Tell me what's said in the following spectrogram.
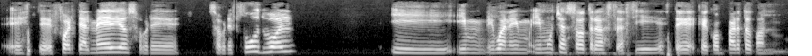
este, Fuerte al Medio sobre, sobre fútbol, y, bueno, y, muchas otras así este, que comparto con,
